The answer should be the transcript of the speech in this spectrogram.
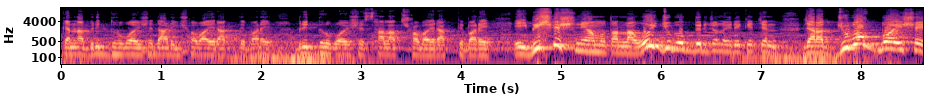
কেননা বৃদ্ধ বয়সে দাড়ি সবাই রাখতে পারে, বৃদ্ধ বয়সে সালাদ সবাই রাখতে পারে। এই বিশেষ নিয়ামত আল্লাহ ওই যুবকদের জন্যই রেখেছেন, যারা যুবক বয়সে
